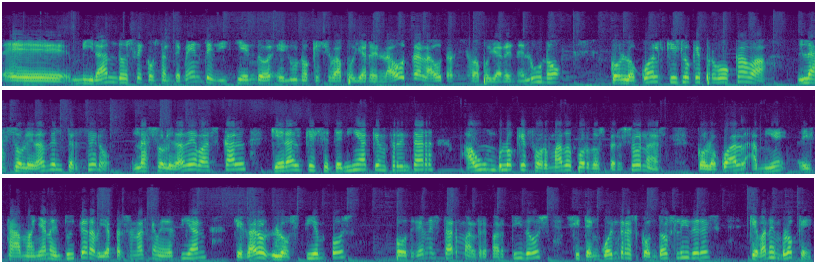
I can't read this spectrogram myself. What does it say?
eh, mirándose constantemente, diciendo el uno que se va a apoyar en la otra, la otra que se va a apoyar en el uno, con lo cual, ¿qué es lo que provocaba? La soledad del tercero, la soledad de Abascal, que era el que se tenía que enfrentar a un bloque formado por dos personas. Con lo cual, a mí esta mañana en Twitter había personas que me decían que, claro, los tiempos podrían estar mal repartidos si te encuentras con dos líderes que van en bloque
